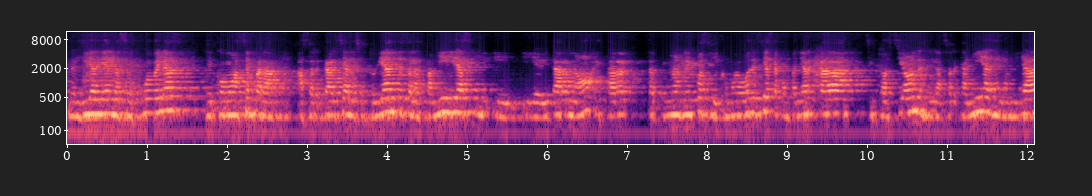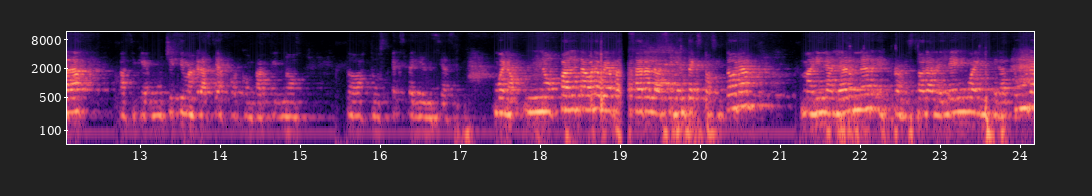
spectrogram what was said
del día a día en las escuelas, de cómo hacen para acercarse a los estudiantes, a las familias y, evitar ¿no? estar más lejos y, como vos decías, acompañar cada situación desde la cercanía, desde la mirada. Así que muchísimas gracias por compartirnos todas tus experiencias. Bueno, nos falta ahora, voy a pasar a la siguiente expositora, Marina Lerner es profesora de lengua y literatura,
